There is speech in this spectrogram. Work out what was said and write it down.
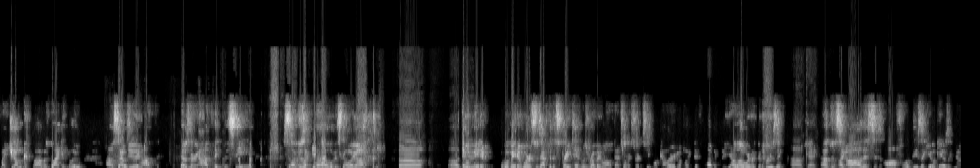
my junk uh, was black and blue, uh, so Oh, that was very odd. Th- that was a very odd thing to see. so I'm just like, oh, what is going on? Oh, oh, And what made it what made it worse was after the spray tan was rubbing off. That's where I started seeing more coloring of like the like the yellow or like the bruising. Oh, okay. And I'm just like, oh, this is awful. And he's like, you okay? I was like, no.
